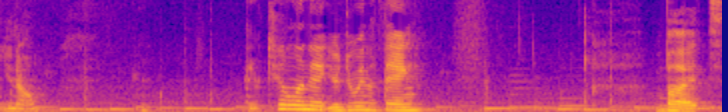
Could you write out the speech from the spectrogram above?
you know, you're killing it, you're doing the thing. But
